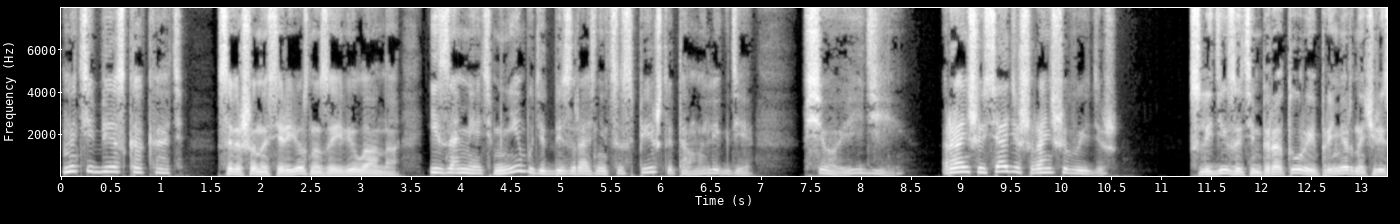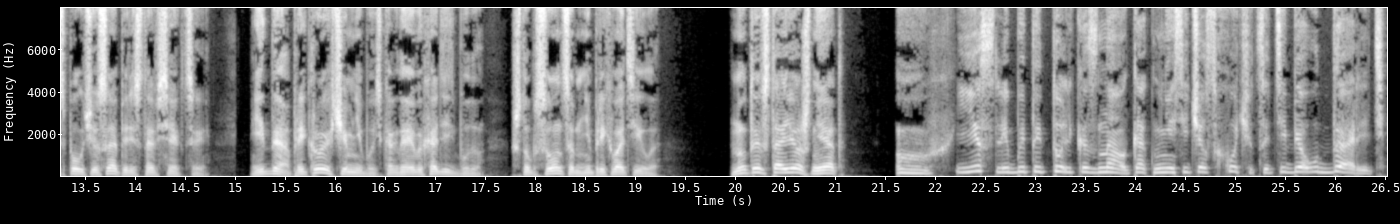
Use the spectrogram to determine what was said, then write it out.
«На тебе скакать», — совершенно серьезно заявила она. «И заметь, мне будет без разницы, спишь ты там или где. Все, иди. Раньше сядешь, раньше выйдешь». «Следи за температурой и примерно через полчаса переставь секции. И да, прикрой их чем-нибудь, когда я выходить буду, чтоб солнцем не прихватило». «Ну ты встаешь, нет?» «Ох, если бы ты только знал, как мне сейчас хочется тебя ударить!»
